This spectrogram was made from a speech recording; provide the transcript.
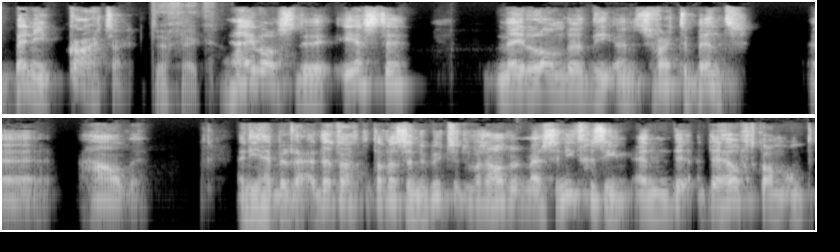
Benny Carter. Te gek. Hij was de eerste Nederlander die een zwarte band haalde. En die hebben daar, dat, dat, dat was een debuut, dat was, hadden mensen niet gezien. En de, de helft kwam om te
